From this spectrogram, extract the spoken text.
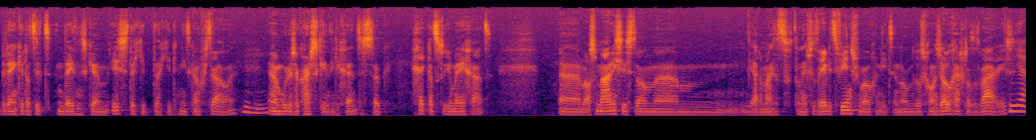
bedenken dat dit een datingscam is, dat je, dat je dit niet kan vertrouwen. Mhm. En mijn moeder is ook hartstikke intelligent, dus het is ook gek dat ze erin meegaat. Maar als ze manisch is, dan, ehm, ja, dan, maakt het, dan heeft ze het relativeringsvermogen niet. En dan wil ze gewoon zo graag dat het waar is. Ja,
